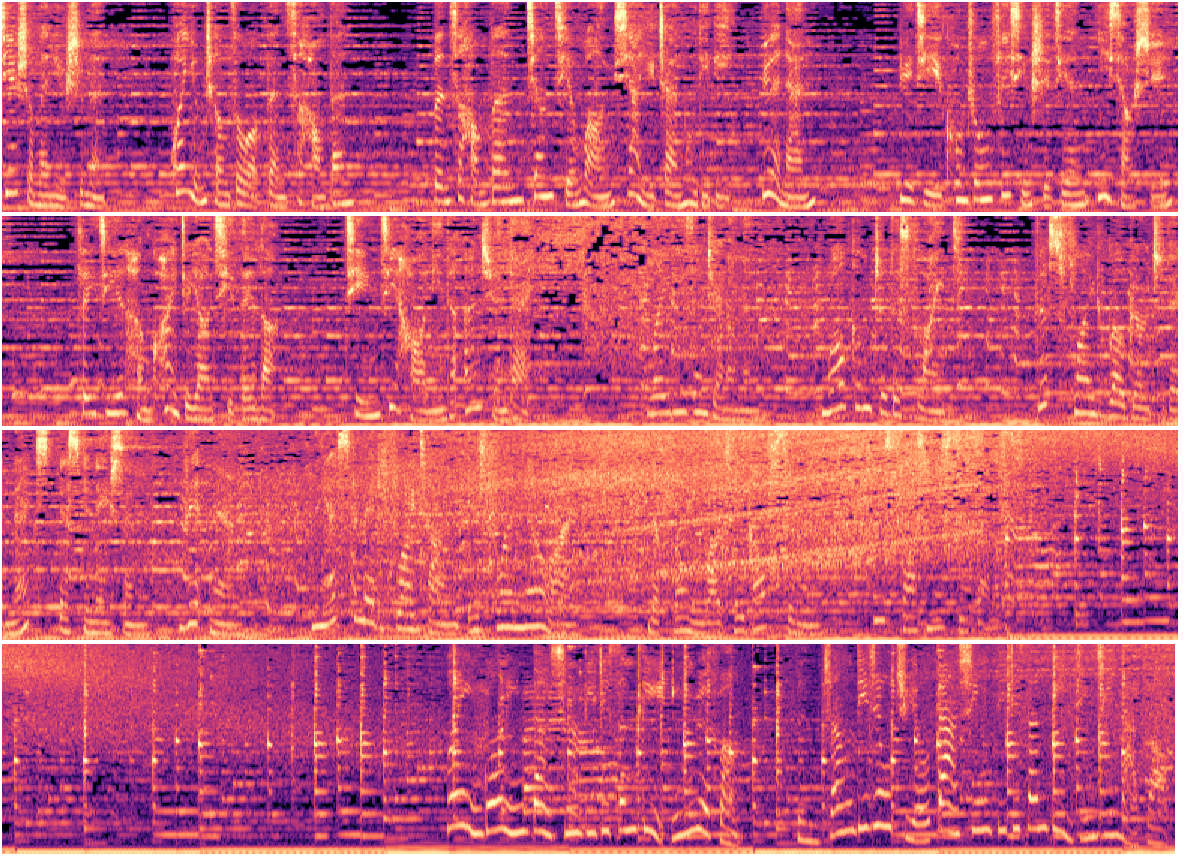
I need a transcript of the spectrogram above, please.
先生们、女士们，欢迎乘坐本次航班。本次航班将前往下一站目的地越南，预计空中飞行时间一小时，飞机很快就要起飞了，请系好您的安全带。Ladies and gentlemen, welcome to this flight. This flight will go to the next destination, Vietnam. The estimated flight time is one hour. the plane will take off soon please 欢迎光临大兴 dj 三 d 音乐坊本张 dj 舞曲由大兴 dj 三 d 精心打造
